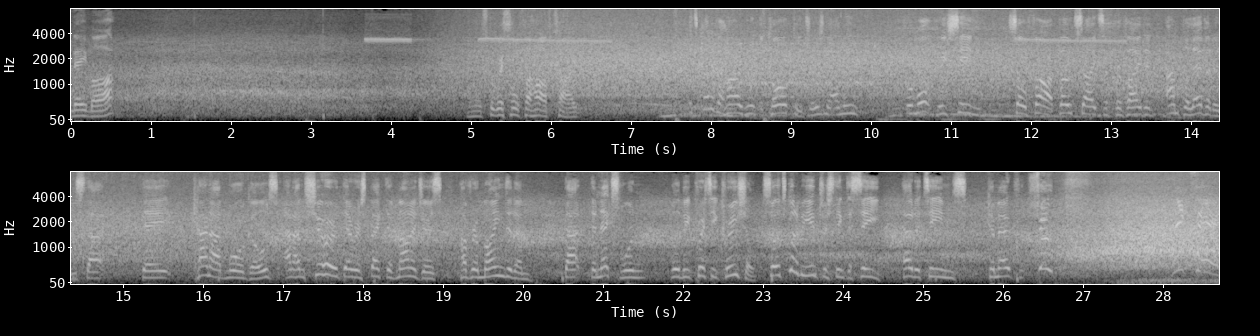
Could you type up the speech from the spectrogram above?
Neymar. And it's the whistle for half-time. It's kind of a hard one to call, Peter, isn't it? I mean, from what we've seen so far, both sides have provided ample evidence that they can add more goals, and I'm sure their respective managers have reminded them that the next one will be pretty crucial. So it's going to be interesting to see how the teams come out. For... Shoots! It's in!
